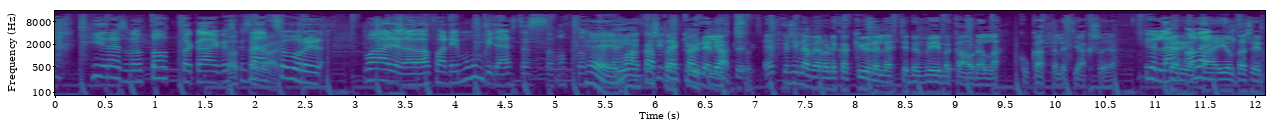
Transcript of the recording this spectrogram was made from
Jere sanoo totta kai, koska Totta sä oot kai. suurin vainelävä fani. Mun pitäisi tässä sanoa totta Hei, kai. mä oon Etkö sinä, kattonut kaikki kyynelehti- jaksot. etkö sinä Veronika kyynelehtinyt viime kaudella, kun kattelit jaksoja? Kyllä, olen. Perjantai-iltaisin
